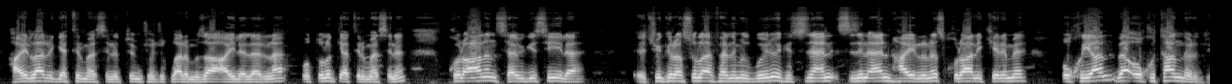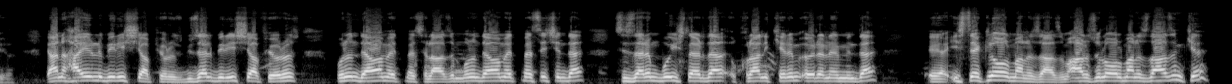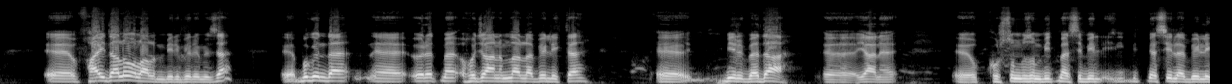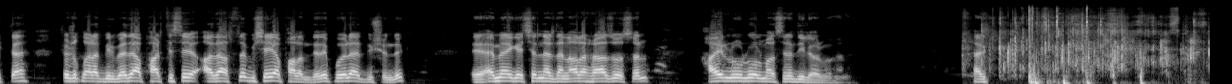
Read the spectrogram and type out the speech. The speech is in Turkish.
hayırlar getirmesini tüm çocuklarımıza, ailelerine mutluluk getirmesini, Kur'an'ın sevgisiyle, e, çünkü Resulullah Efendimiz buyuruyor ki sizin sizin en hayırlınız Kur'an-ı Kerim'i okuyan ve okutandır diyor. Yani hayırlı bir iş yapıyoruz, güzel bir iş yapıyoruz. Bunun devam etmesi lazım. Bunun devam etmesi için de sizlerin bu işlerde Kur'an-ı Kerim öğreniminde e, istekli olmanız lazım, arzulu olmanız lazım ki e, faydalı olalım birbirimize. E, bugün de e, öğretmen hoca hanımlarla birlikte e, bir veda e, yani e, kursumuzun bitmesi bil- bitmesiyle birlikte çocuklara bir veda partisi adı altında bir şey yapalım dedik. Böyle düşündük. E, emeğe geçenlerden Allah razı olsun. Hayırlı uğurlu olmasını diliyorum efendim. Her-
